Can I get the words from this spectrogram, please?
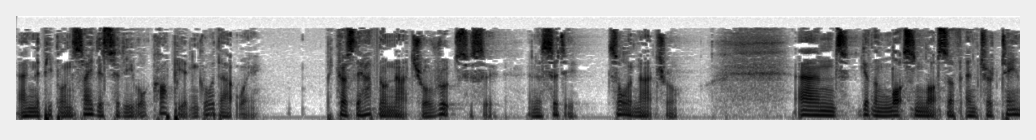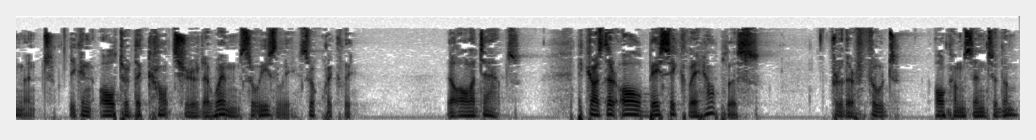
And the people inside the city will copy it and go that way. Because they have no natural roots, you see, in a city. It's all unnatural. And give them lots and lots of entertainment. You can alter the culture at a whim so easily, so quickly. They'll all adapt. Because they're all basically helpless for their food. All comes into them.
